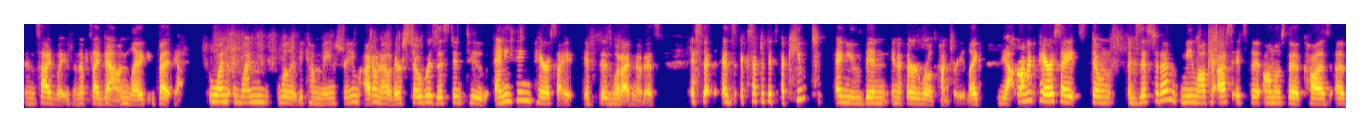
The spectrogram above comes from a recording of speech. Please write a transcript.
and sideways and upside down. Like, but yeah. When when will it become mainstream? I don't know. They're so resistant to anything parasite. If is what mm-hmm. I've noticed. Except if it's acute and you've been in a third world country, like yeah. chronic parasites don't exist to them. Meanwhile, to us, it's the almost the cause of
